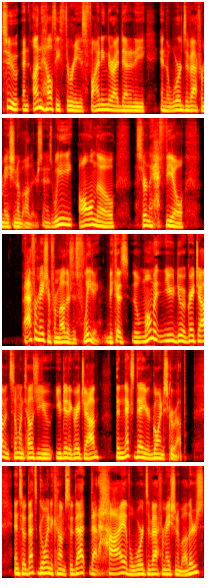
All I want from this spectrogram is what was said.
Two, an unhealthy three is finding their identity in the words of affirmation of others. And as we all know, certainly I feel affirmation from others is fleeting because the moment you do a great job and someone tells you you, you did a great job, the next day you're going to screw up. And so that's going to come. So that that high of words of affirmation of others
